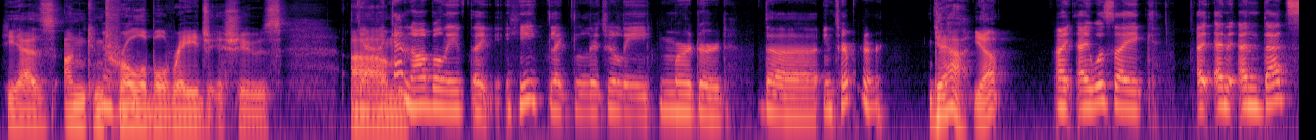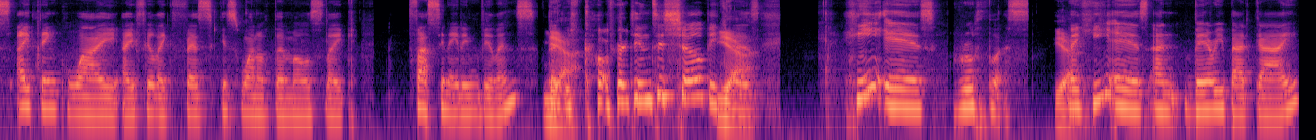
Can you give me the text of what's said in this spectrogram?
he has uncontrollable rage issues yeah. um, I cannot believe that he like literally murdered the interpreter. yeah yep I, I was like and and that's I think why I feel like Fisk is one of the most like fascinating villains that Yeah. we've covered in this show because he is ruthless. yeah Like he is a very bad guy,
